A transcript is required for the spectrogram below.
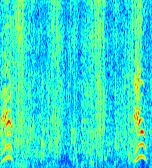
This. You.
